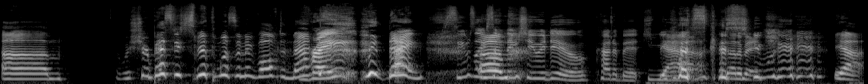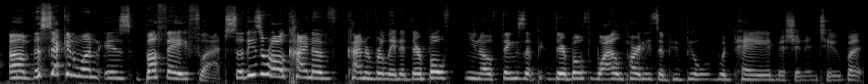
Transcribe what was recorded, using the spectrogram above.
Um, we're sure Bessie Smith wasn't involved in that, Right? Dang. Seems like Um, something she would do. Cut a bitch. Yeah, because- 'cause cut a bitch. would- Yeah. Um, the second one is buffet flat. So these are all kind of kind of related. They're both you know things that they're both wild parties that people would pay admission into. But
